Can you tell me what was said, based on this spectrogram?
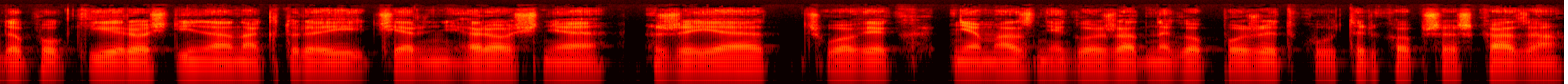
Dopóki roślina, na której cierń rośnie, żyje, człowiek nie ma z niego żadnego pożytku, tylko przeszkadza.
